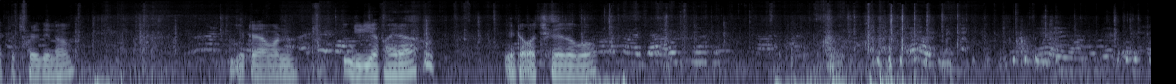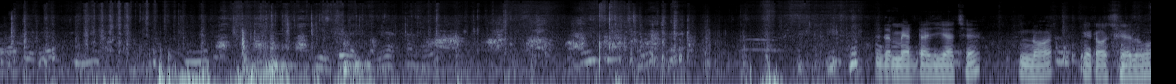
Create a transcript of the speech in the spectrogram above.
একটা ছেড়ে দিলাম। এটা আমার জিরিয়া পায়রা এটাও ছেড়ে দেবো। এটা ম্যাডাজি আছে, নর। এটাও ছেড়ে দেবো।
